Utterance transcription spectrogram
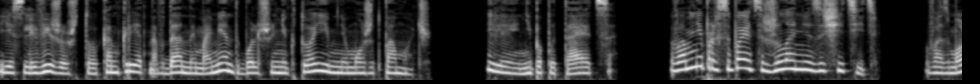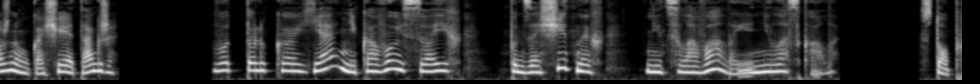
если вижу, что конкретно в данный момент больше никто им не может помочь. Или не попытается. Во мне просыпается желание защитить. Возможно, у Кощея также. Вот только я никого из своих подзащитных не целовала и не ласкала. Стоп,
